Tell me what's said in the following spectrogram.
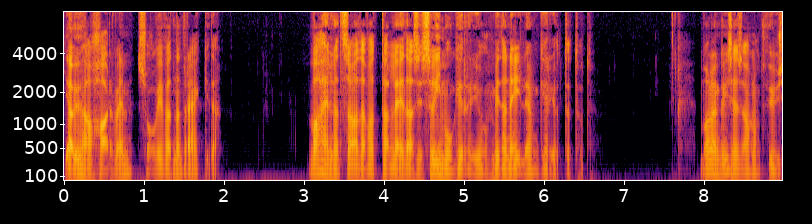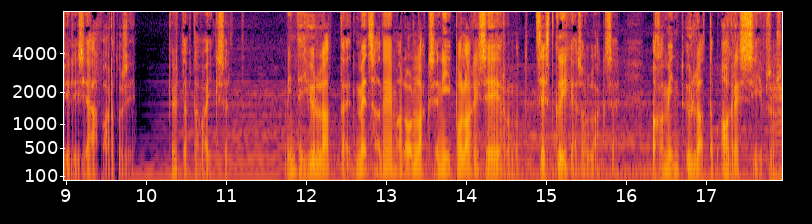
ja üha harvem soovivad nad rääkida. vahel nad saadavad talle edasi sõimukirju, mida neile on kirjutatud. ma olen ka ise saanud füüsilisi ähvardusi, ütleb ta vaikselt mind ei üllata, et metsateemal ollakse nii polariseerunud, sest kõiges ollakse, aga mind üllatab agressiivsus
